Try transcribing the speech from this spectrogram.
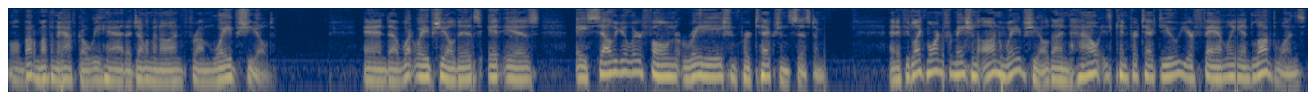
well, about a month and a half ago, we had a gentleman on from Wave Shield. And uh, what Wave Shield is, it is a cellular phone radiation protection system. And if you'd like more information on Wave Shield and how it can protect you, your family, and loved ones,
